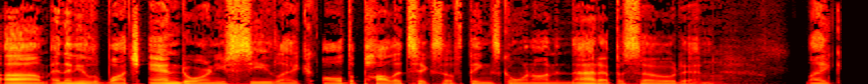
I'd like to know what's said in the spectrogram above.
Um, and then you watch Andor, and you see like all the politics of things going on in that episode, and like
